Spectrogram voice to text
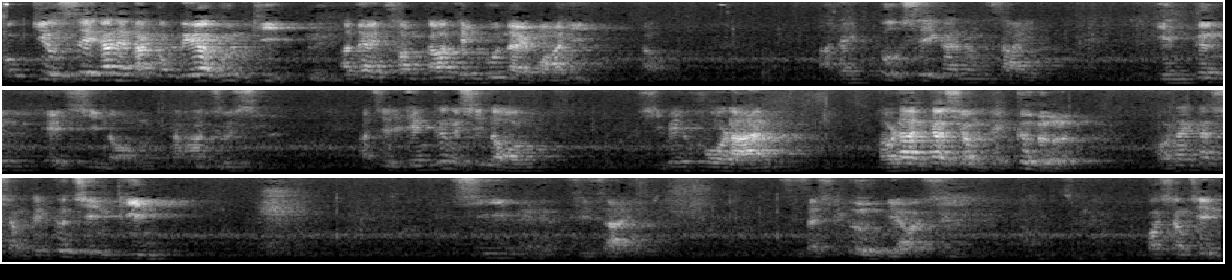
讲叫世间的大国都要奋起，啊，来参加天军来欢喜。啊来报世间拢知，阳光的新郎打出世，啊，这个阳光的新郎是要互咱，互咱甲上帝搁好，互咱甲上帝搁亲近，是实在实在是恶标是，我相信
